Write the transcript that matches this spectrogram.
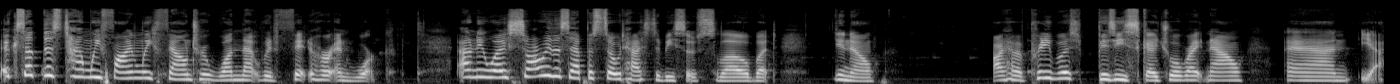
Except this time we finally found her one that would fit her and work. Anyway, sorry this episode has to be so slow, but you know, I have a pretty busy schedule right now, and yeah.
